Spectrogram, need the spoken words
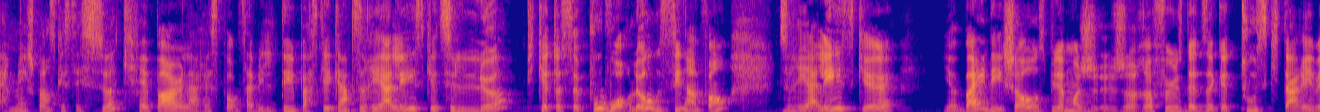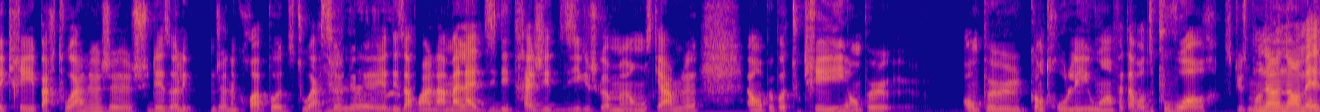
Ah, mais je pense que c'est ça qui fait peur, la responsabilité, parce que quand tu réalises que tu l'as, puis que tu as ce pouvoir-là aussi, dans le fond, tu mmh. réalises que il y a bien des choses. Puis là, moi, je, refuse de dire que tout ce qui t'arrive est créé par toi. Là. Je, suis désolée. Je ne crois pas du tout à ça. Il y a des affaires, la maladie, des tragédies, que je comme, on se calme. Là. On peut pas tout créer. On peut on peut contrôler ou en fait avoir du pouvoir. Excuse-moi. Non, non, mais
